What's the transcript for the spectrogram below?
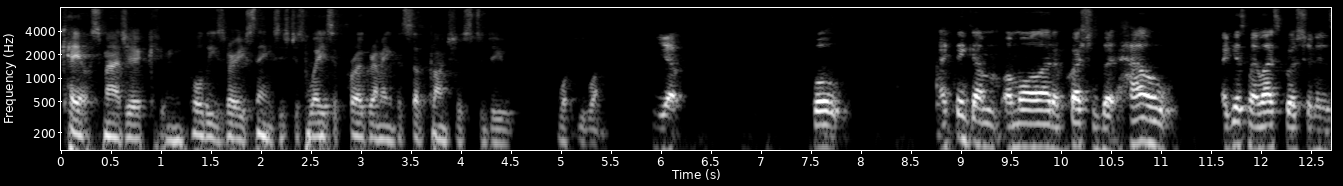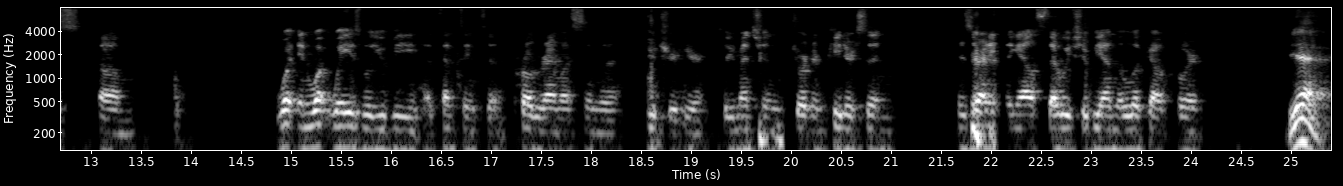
chaos magic and all these various things, is just ways of programming the subconscious to do what you want. Yep. Well, I think I'm I'm all out of questions, but how? I guess my last question is, um, what in what ways will you be attempting to program us in the future here? So you mentioned Jordan Peterson. Is there anything else that we should be on the lookout for? Yeah.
